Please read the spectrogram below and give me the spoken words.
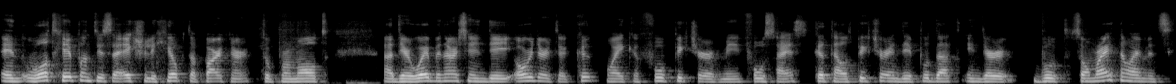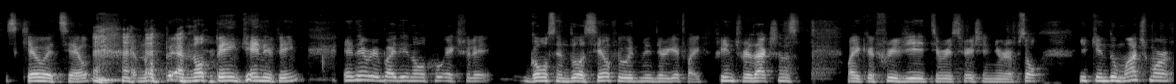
And what happened is I actually helped a partner to promote uh, their webinars and they ordered a cut like a full picture of me full size cut out picture and they put that in their boot. So right now I'm at scale at sale. I'm not I'm not paying anything, and everybody know who actually goes and do a selfie with me. They get like free introductions, like a free VAT registration in Europe. So you can do much more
